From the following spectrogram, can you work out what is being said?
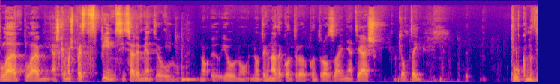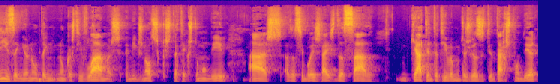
pela, pela, acho que é uma espécie de spin, sinceramente. Eu não, eu não, não tenho nada contra, contra o Zenha, até acho que ele tem, pelo que me dizem, eu não tenho, nunca estive lá, mas amigos nossos que até costumam de ir às, às Assembleias Gerais da SAD, que há a tentativa muitas vezes de tentar responder,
